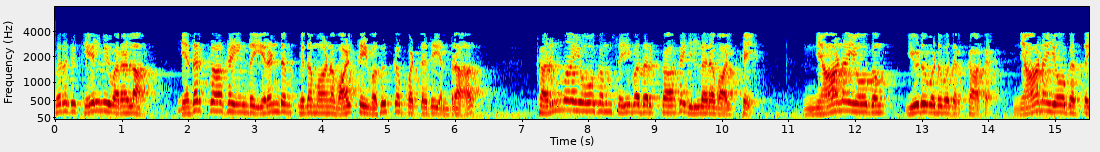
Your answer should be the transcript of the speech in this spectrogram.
பிறகு கேள்வி வரலாம் எதற்காக இந்த இரண்டு விதமான வாழ்க்கை வகுக்கப்பட்டது என்றால் கர்மயோகம் செய்வதற்காக இல்லற வாழ்க்கை ஞான யோகம் ஈடுபடுவதற்காக ஞான யோகத்தை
